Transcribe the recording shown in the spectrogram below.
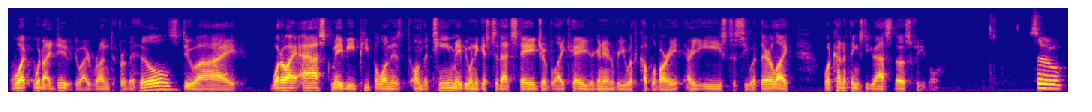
What would I do? Do I run for the hills? Do I, what do I ask maybe people on his, on the team, maybe when it gets to that stage of like, hey, you're going to interview with a couple of our AEs to see what they're like. What kind of things do you ask those people? So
